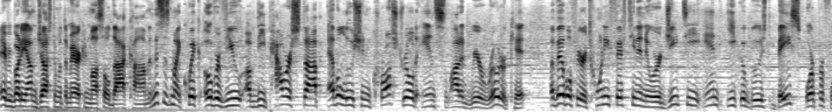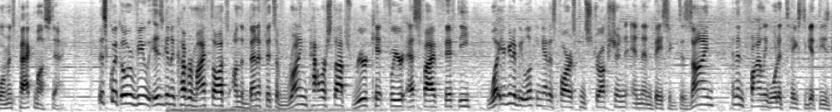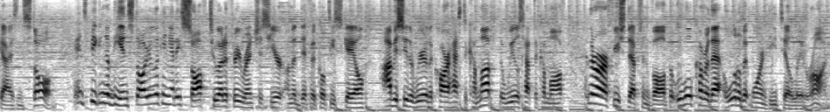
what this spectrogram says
Hey everybody, I'm Justin with AmericanMuscle.com and this is my quick overview of the PowerStop Evolution cross-drilled and slotted rear rotor kit available for your 2015 and newer GT and EcoBoost base or performance pack Mustang. This quick overview is going to cover my thoughts on the benefits of running PowerStop's rear kit for your S550, what you're going to be looking at as far as construction and then basic design, and then finally what it takes to get these guys installed. And speaking of the install, you're looking at a soft 2 out of 3 wrenches here on the difficulty scale. Obviously the rear of the car has to come up, the wheels have to come off, and there are a few steps involved, but we will cover that a little bit more in detail later on.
